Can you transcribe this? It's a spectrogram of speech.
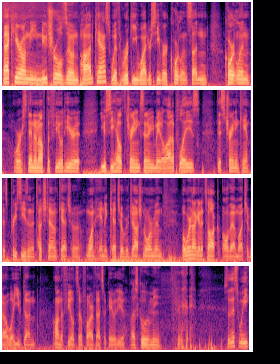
Back here on the Neutral Zone podcast with rookie wide receiver Courtland Sutton. Courtland, we're standing off the field here at UC Health Training Center. You made a lot of plays this training camp, this preseason, a touchdown catch, a one handed catch over Josh Norman. But we're not going to talk all that much about what you've done on the field so far, if that's okay with you. That's cool with me. so this week,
